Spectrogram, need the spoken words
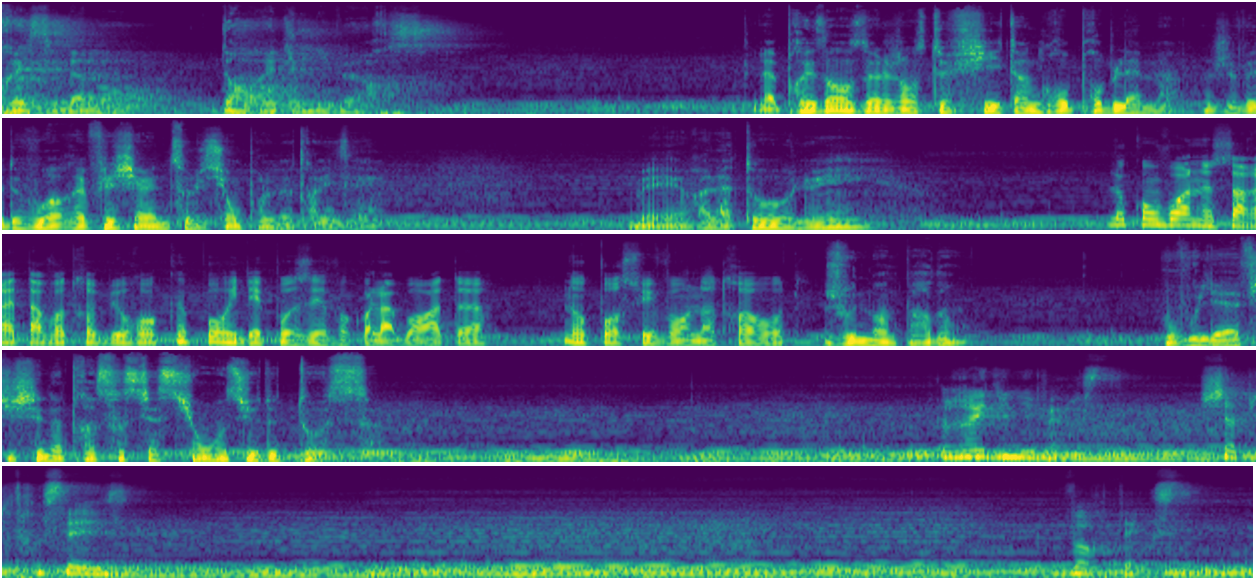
Précédemment, dans Red Universe. La présence de l'agence Tuffy est un gros problème. Je vais devoir réfléchir à une solution pour le neutraliser. Mais Ralato, lui... Le convoi ne s'arrête à votre bureau que pour y déposer vos collaborateurs. Nous poursuivons notre route. Je vous demande pardon Vous voulez afficher notre association aux yeux de tous. Raid Universe, chapitre 16. Vortex.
